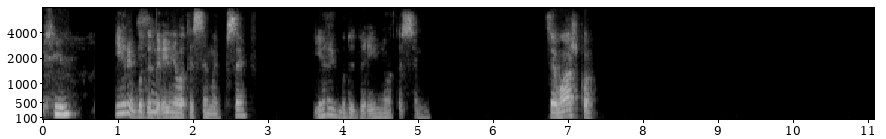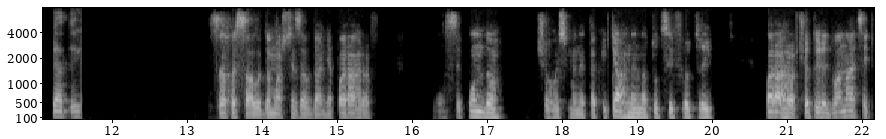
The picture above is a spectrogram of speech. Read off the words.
7. Y буде дорівнювати 7. Все. Y буде дорівнювати 7. Це важко? П'ятий. Записали домашнє завдання. Параграф. Секунду. Чогось мене так і тягне на ту цифру 3. Параграф 4.12.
